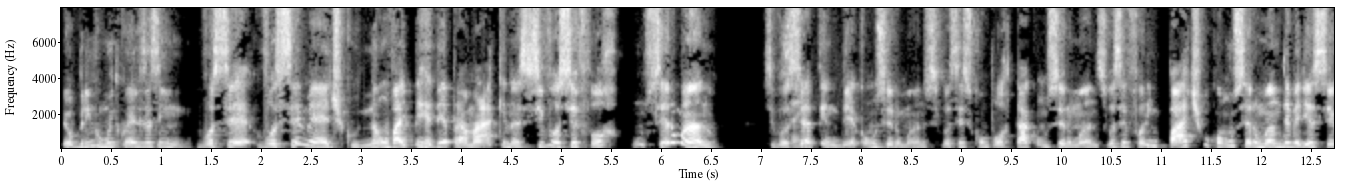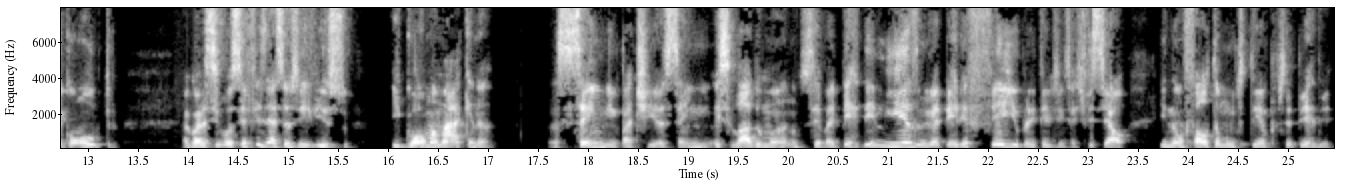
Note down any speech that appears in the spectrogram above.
eu brinco muito com eles assim: você, você médico, não vai perder para a máquina se você for um ser humano. Se você Sim. atender como um ser humano, se você se comportar como um ser humano, se você for empático como um ser humano deveria ser com outro. Agora, se você fizer seu serviço igual uma máquina, sem empatia, sem esse lado humano, você vai perder mesmo, vai perder feio para a inteligência artificial. E não falta muito tempo para você perder.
